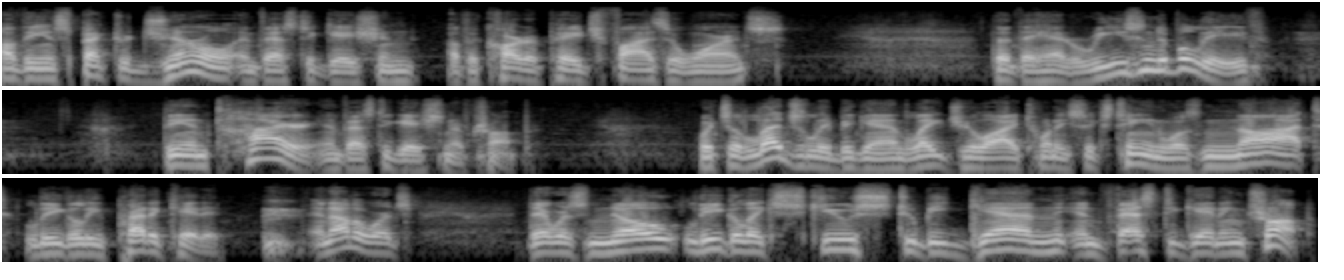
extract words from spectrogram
of the Inspector General investigation of the Carter Page FISA warrants that they had reason to believe the entire investigation of Trump, which allegedly began late July 2016, was not legally predicated. In other words, there was no legal excuse to begin investigating Trump.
